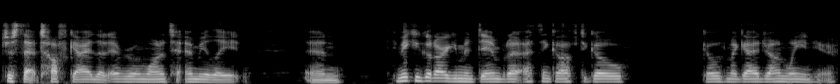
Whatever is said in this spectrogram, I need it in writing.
just that tough guy that everyone wanted to emulate. And you make a good argument, Dan, but I, I think I'll have to go go with my guy John Wayne here.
